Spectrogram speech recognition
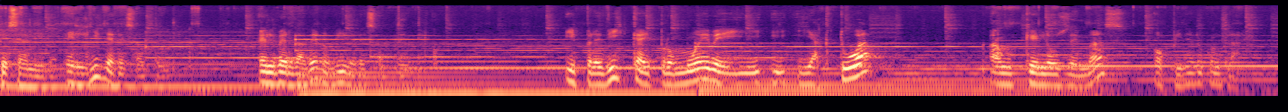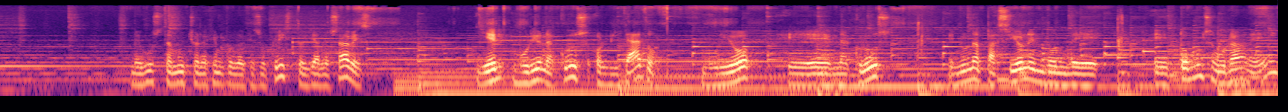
que sea líder. El líder es auténtico, el verdadero líder es auténtico. Y predica y promueve y, actúa aunque los demás opinen lo contrario. Me gusta mucho el ejemplo de Jesucristo, ya lo sabes. Y él murió en la cruz, olvidado. Murió eh, en la cruz en una pasión en donde eh, todo el mundo se burlaba de él.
